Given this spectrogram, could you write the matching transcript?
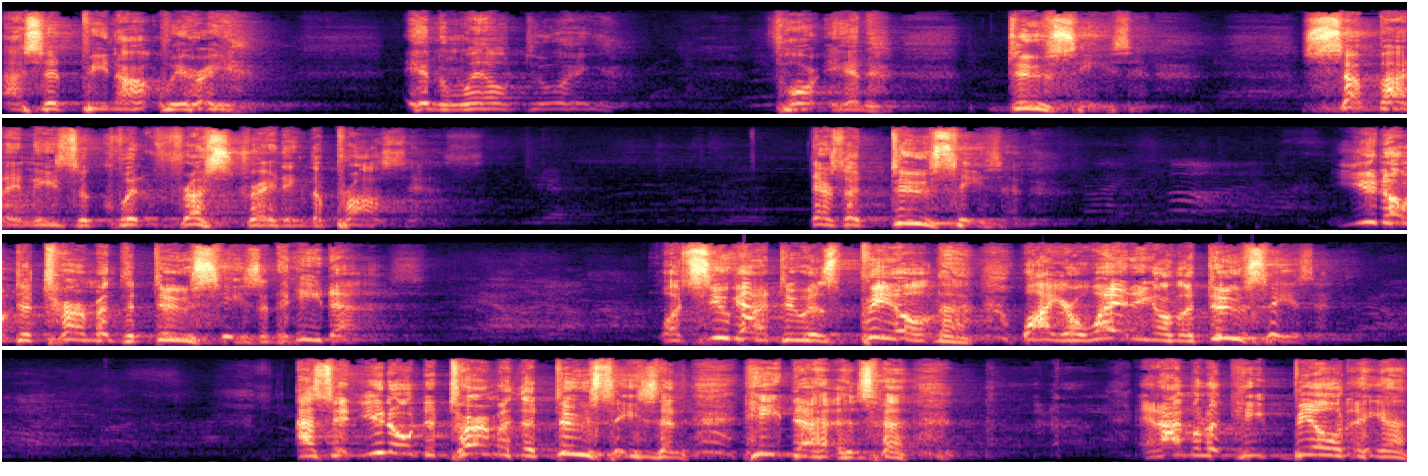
I said, Be not weary in well doing, for in due season. Somebody needs to quit frustrating the process. There's a due season. You don't determine the due season, He does. What you got to do is build uh, while you're waiting on the due season. I said, You don't determine the due season, He does. And I'm going to keep building uh,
